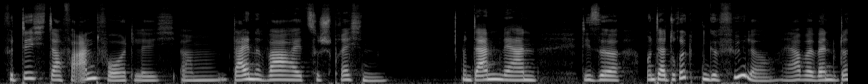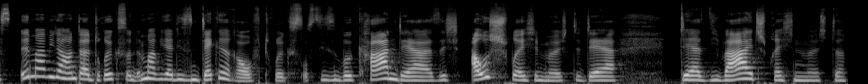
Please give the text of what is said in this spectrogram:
für dich da verantwortlich, ähm, deine Wahrheit zu sprechen. Und dann werden diese unterdrückten Gefühle, ja, weil wenn du das immer wieder unterdrückst und immer wieder diesen Deckel raufdrückst aus diesem Vulkan, der sich aussprechen möchte, der, der die Wahrheit sprechen möchte,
